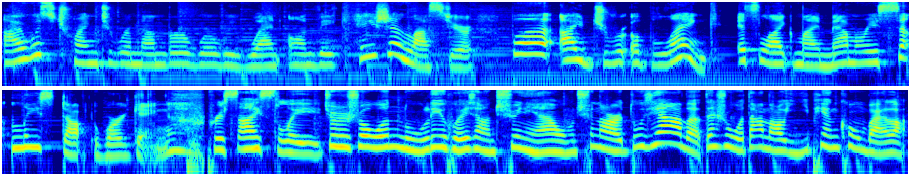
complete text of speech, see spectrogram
I was trying to remember where we went on vacation last year, but I drew a blank. It's like my memory suddenly stopped working. Precisely，就是说我努力回想去年啊我们去哪儿度假的，但是我大脑一片空白了。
